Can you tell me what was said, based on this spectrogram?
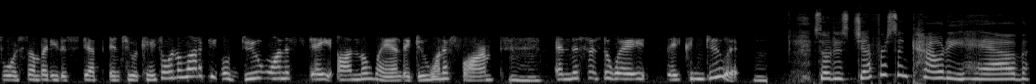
for somebody to step into a CAFO. And a lot of people do want to stay on the land. They do want to farm. Mm-hmm. And this is the way they can do it. So, does Jefferson County have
